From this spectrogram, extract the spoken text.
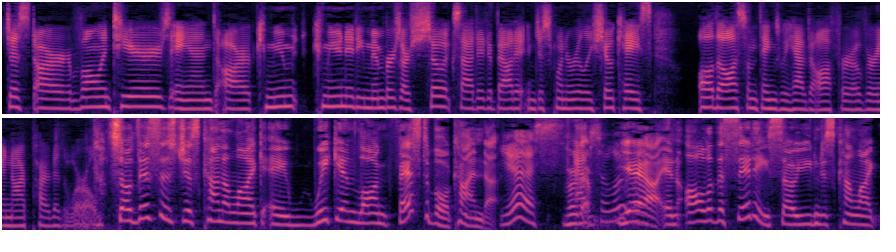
just our volunteers and our commu- community members are so excited about it and just want to really showcase all the awesome things we have to offer over in our part of the world. So this is just kind of like a weekend long festival, kind of. Yes, the- absolutely. yeah, in all of the cities. So you can just kind of like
